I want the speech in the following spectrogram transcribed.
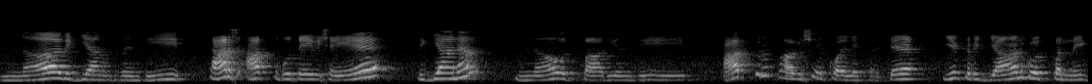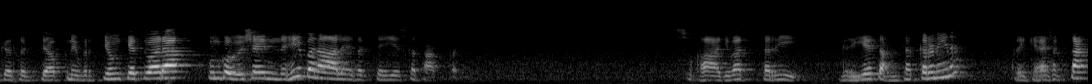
न विज्ञान तार्श आत्मभूत विषय विज्ञान न उत्पादयती आत्मरूपा विषय को लेकर के ये कभी ज्ञान को उत्पन्न नहीं कर सकते, अपने वृत्तियों के द्वारा उनको विषय नहीं बना ले सकते, ये इसका तात्पर्य सुखाधिवत तरी गृह अंतकरण ना? कोई कह सकता है,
